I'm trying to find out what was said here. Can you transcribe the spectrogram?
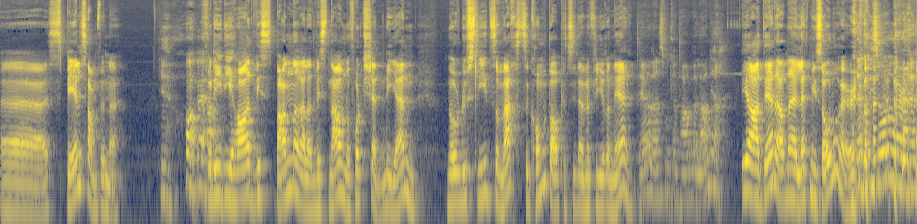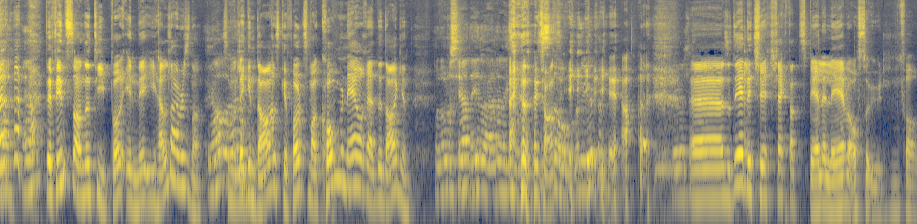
uh, spelsamfunnet. Ja, ja. Fordi de har et visst banner eller et visst navn, og folk kjenner det igjen. Når du sliter som verst, så kommer bare plutselig denne fyren ned. Det er den som kan ta Melania. Ja, det er denne Let Me Solo Her. «Let me solo her», ja. Det finnes sånne typer inne i Helldivers nå. Ja, det som det. legendariske folk som har kommet ned og reddet dagen. Og når du ser de, da er det liksom stormen ut. ja. Eh, så det er litt kjekt at spillet lever også utenfor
